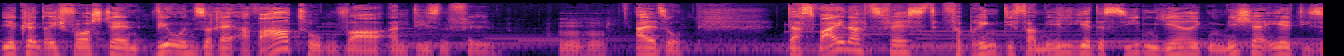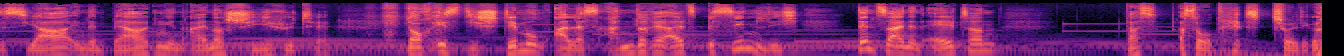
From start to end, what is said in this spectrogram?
ihr könnt euch vorstellen, wie unsere Erwartung war an diesen Film. Mhm. Also, das Weihnachtsfest verbringt die Familie des siebenjährigen Michael dieses Jahr in den Bergen in einer Skihütte. Doch ist die Stimmung alles andere als besinnlich, denn seinen Eltern was? Ach so, Entschuldigung.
